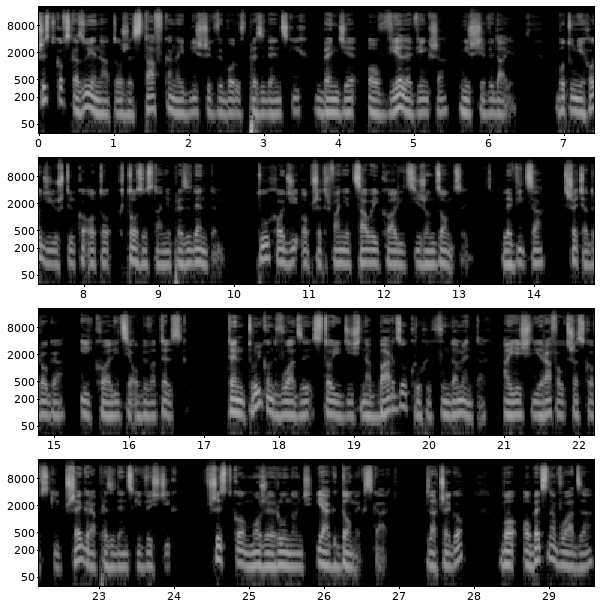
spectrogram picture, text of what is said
Wszystko wskazuje na to, że stawka najbliższych wyborów prezydenckich będzie o wiele większa niż się wydaje. Bo tu nie chodzi już tylko o to, kto zostanie prezydentem. Tu chodzi o przetrwanie całej koalicji rządzącej. Lewica, Trzecia Droga i Koalicja Obywatelska. Ten trójkąt władzy stoi dziś na bardzo kruchych fundamentach, a jeśli Rafał Trzaskowski przegra prezydencki wyścig, wszystko może runąć jak domek z kart. Dlaczego? Bo obecna władza,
